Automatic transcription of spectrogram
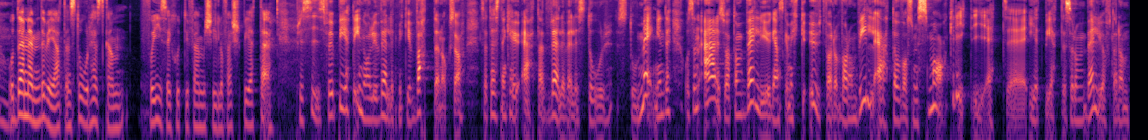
Mm. Och där nämnde vi att en stor häst kan få i sig 75 kilo färskt bete. Precis, för bete innehåller ju väldigt mycket vatten också. Så att hästen kan ju äta väldigt, väldigt stor, stor mängd. Och sen är det så att de väljer ju ganska mycket ut vad de, vad de vill äta och vad som är smakrikt i ett, eh, i ett bete. Så de väljer ofta de,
